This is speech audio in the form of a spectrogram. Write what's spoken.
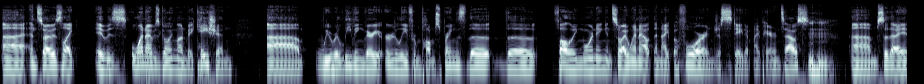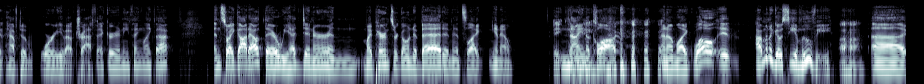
Uh, and so I was like, it was when I was going on vacation. Uh, we were leaving very early from Palm Springs the the following morning, and so I went out the night before and just stayed at my parents' house, hmm um, so that I didn't have to worry about traffic or anything like that. And so I got out there, we had dinner, and my parents are going to bed, and it's like you know nine o'clock, and I'm like, well, it, I'm gonna go see a movie. Uh huh. Uh,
